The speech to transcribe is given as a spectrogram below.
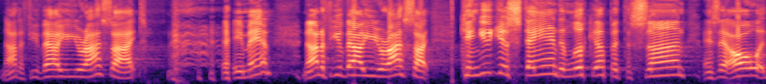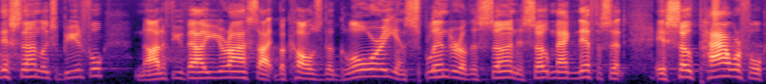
Not if you value your eyesight. Amen? Not if you value your eyesight. Can you just stand and look up at the sun and say, oh, this sun looks beautiful? Not if you value your eyesight, because the glory and splendor of the sun is so magnificent, is so powerful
